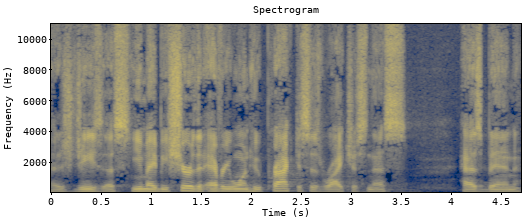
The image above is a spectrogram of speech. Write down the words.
that is Jesus, you may be sure that everyone who practices righteousness has been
